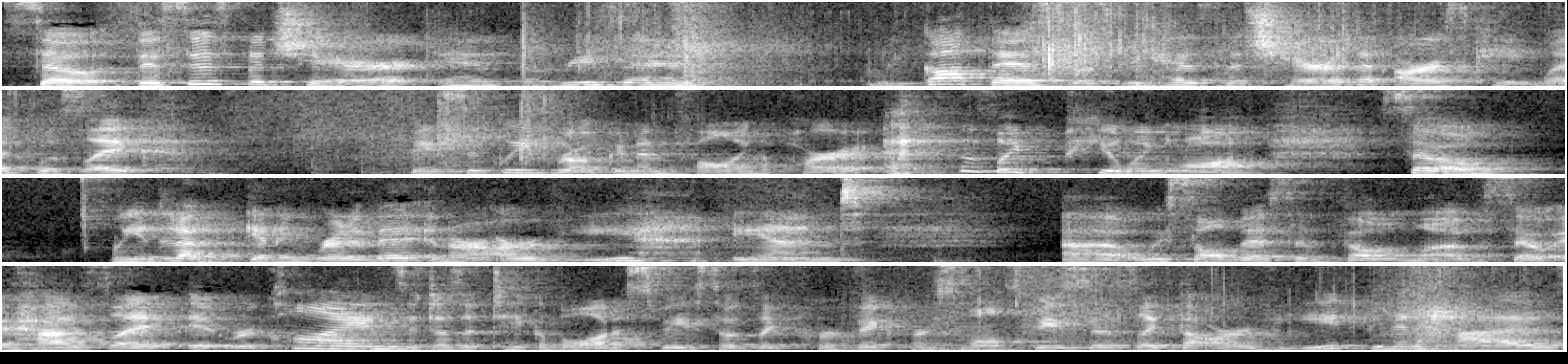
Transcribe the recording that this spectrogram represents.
So this is the chair and the reason we got this was because the chair that ours came with was like basically broken and falling apart. it was like peeling off. So we ended up getting rid of it in our RV and uh, we saw this and fell in love. So it has like, it reclines, it doesn't take up a lot of space, so it's like perfect for small spaces like the RV. It even has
